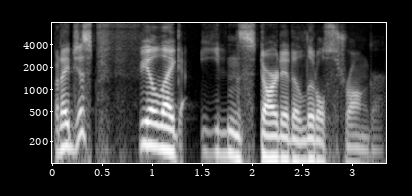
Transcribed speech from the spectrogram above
but I just feel like Eden started a little stronger.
